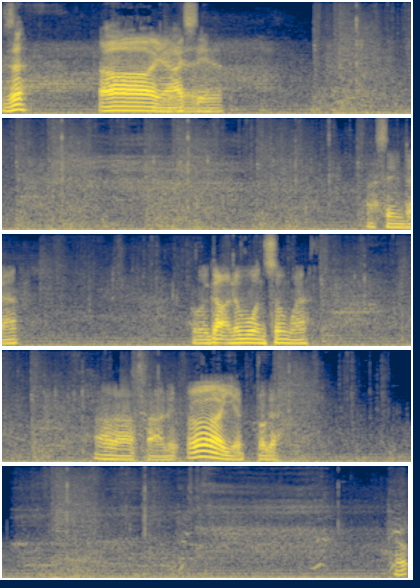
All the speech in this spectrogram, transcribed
Is it? Oh, yeah, I see. yeah. I see him down. Well, we got another one somewhere. Oh, I found it. Oh, you bugger. Oh,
